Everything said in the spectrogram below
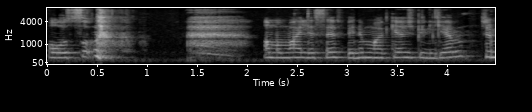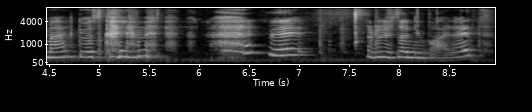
Olsun. Ama maalesef benim makyaj bilgim rimel, göz kalemi ve rujdan ibaret.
